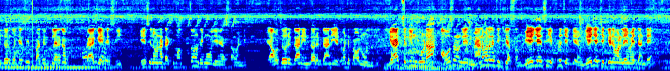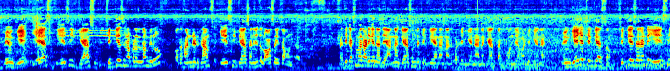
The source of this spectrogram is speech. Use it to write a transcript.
ఇండోర్కి వచ్చేసి పర్టికులర్గా బ్యాగ్ వేసేసి ఏసీలో ఉన్న డస్ట్ మొత్తం రిమూవ్ చేసేస్తామండి. అవుట్డోర్కి కానీ ఇండోర్కి కానీ ఎటువంటి ప్రాబ్లం ఉండదు. గ్యాస్ చెకింగ్ కూడా అవసరం లేదు. మాన్యువల్గా చెక్ చేస్తాం. గేజ్ వేసి ఎప్పుడు చెక్ చేయం. గేజ్ చెక్ చేయడం వల్ల ఏమైందంటే మేము గే గ్యాస్ ఏసీ గ్యాస్ చెక్ చేసినప్పుడల్లా మీరు ఒక హండ్రెడ్ గ్రామ్స్ ఏసీ గ్యాస్ అనేది లాస్ అవుతూ ఉంటారు. ప్రతి కస్టమర్ అడిగేది అదే అన్న గ్యాస్ ఉంటే చెక్ చేయండి అన్న అది కూడా చెక్ చేయండి అన్న గ్యాస్ తక్కువ ఉంది ఏమో చెక్ చేయండి మేము గేజ్ చెక్ చేస్తాం. చెక్ చేశారంటే ఏసీ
